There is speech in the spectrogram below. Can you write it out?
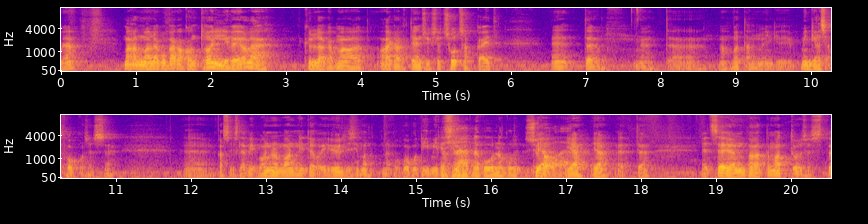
jah, ma arvan, et ma nagu väga kontrolliv ei ole, küll aga ma aeg-ajalt teen siukseid sutsakaid. Et, et noh, võtan mingi, mingi asja fookusesse kas siis läbi one-on-one'ide või üldisemalt nagu kogu tiimi. ja siis läheb nagu, nagu sügavale. jah, jah, et, et see on paratamatu, sest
